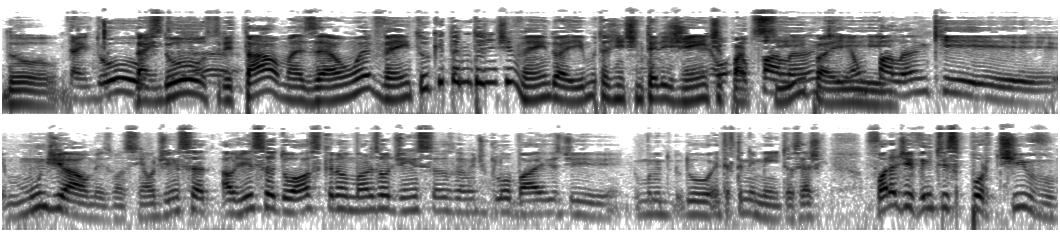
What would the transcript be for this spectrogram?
do- Da indústria. da indústria e tal, mas é um evento que tem muita gente vendo aí, muita gente inteligente É participa é um palanque, e é um palanque mundial mesmo, assim. A audiência, a audiência do Oscar é uma das maiores audiências realmente globais de, do mundo do entretenimento. Assim, acho que fora de evento esportivo,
